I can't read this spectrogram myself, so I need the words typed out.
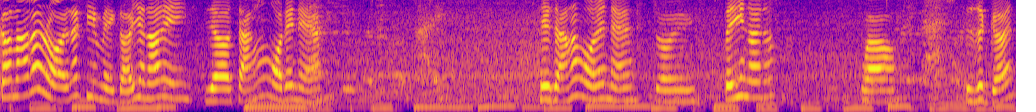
Con nói nó rồi, nó kêu mày gửi cho nó đi. Giờ sẵn ngồi đây nè. Thì sẵn nó ngồi đây nè. Rồi tí nói nó. Wow. Is it good?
